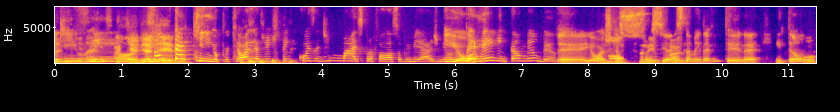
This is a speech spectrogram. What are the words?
pinguinho, aqui né? Sim. Aqui é viajeira. pouquinho, porque olha, a gente tem coisa demais pra falar sobre viagem. Meu E Deus, eu- perrengue, então, meu Deus. É, e eu acho Nossa, que soncianes fale. também devem ter, né? Então, Oh.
